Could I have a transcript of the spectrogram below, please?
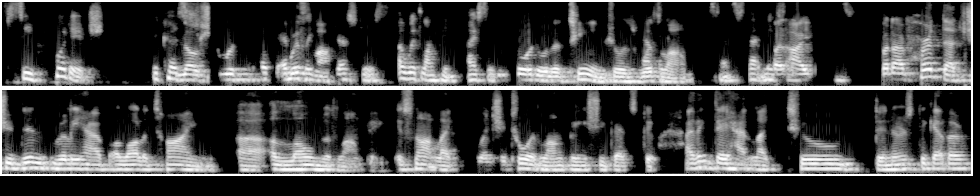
see footage because no, she was with Lang. gestures. Oh, with Lang Ping, I see. She with a team. She was with Lang. Sense that makes but sense. I, but I've heard that she didn't really have a lot of time uh, alone with Lang Ping. It's not like when she toured Lang Ping, she gets to. I think they had like two dinners together,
